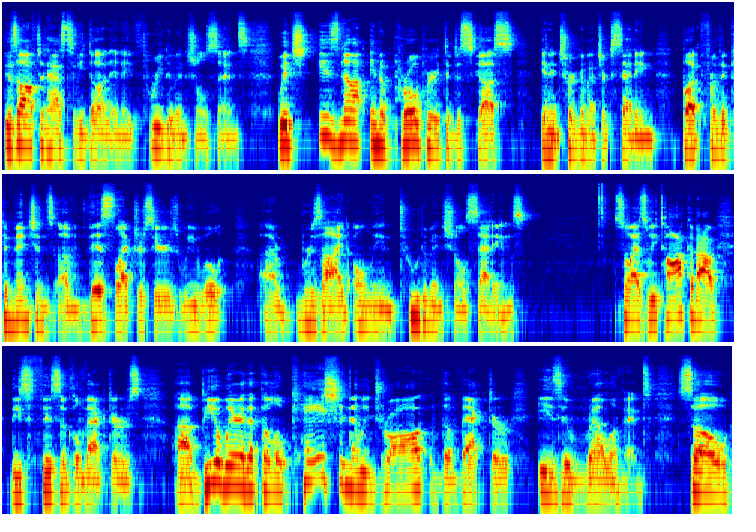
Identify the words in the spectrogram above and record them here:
this often has to be done in a three-dimensional sense, which is not inappropriate to discuss in a trigonometric setting. But for the conventions of this lecture series, we will uh, reside only in two-dimensional settings. So as we talk about these physical vectors, uh, be aware that the location that we draw the vector is irrelevant. So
